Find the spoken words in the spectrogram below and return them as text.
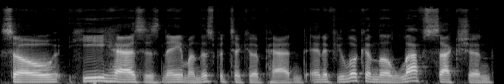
So he has his name on this particular patent. And if you look in the left section,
